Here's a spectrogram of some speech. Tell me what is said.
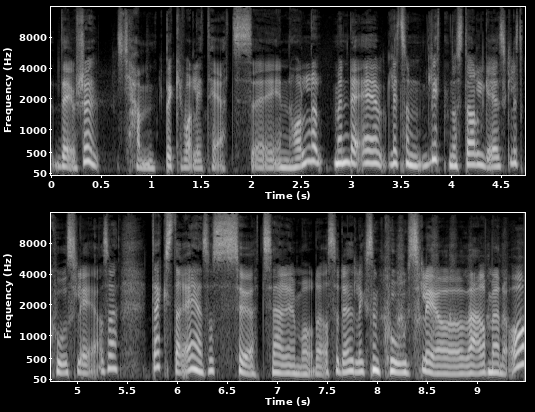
det er jo ikke kjempekvalitetsinnhold, men det er litt, sånn, litt nostalgisk, litt koselig. Altså, Dexter er en så søt seriemorder. Altså, det er liksom koselig å være med. Å,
